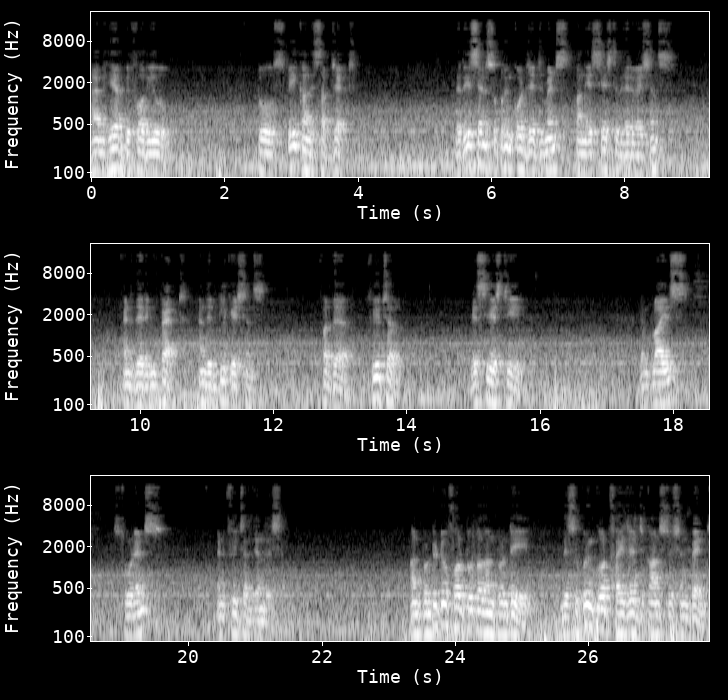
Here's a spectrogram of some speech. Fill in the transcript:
I am here before you to speak on the subject the recent Supreme Court judgments on SCST reservations and their impact and the implications for the future SCST employees, students, and future generation. On 22 4 2020, the Supreme Court five judge constitution bench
